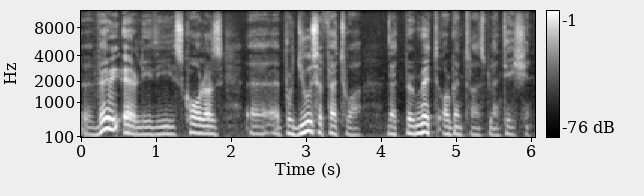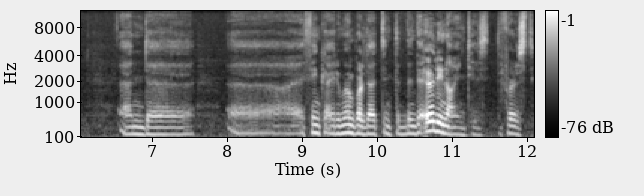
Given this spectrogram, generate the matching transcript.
uh, very early the scholars uh, produce a fatwa that permit organ transplantation. And I think I remember that in, in the early 90s, the first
